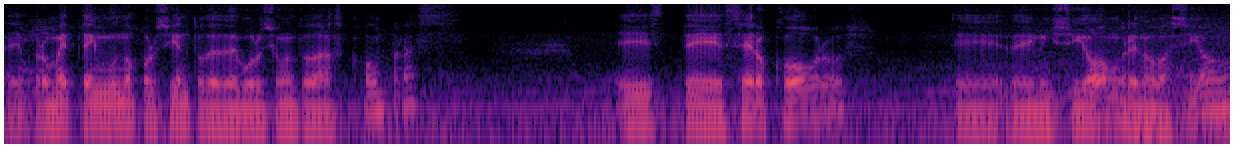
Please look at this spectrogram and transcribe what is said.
Eh, prometen 1% de devolución en todas las compras. Este, cero cobros eh, de emisión, renovación,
